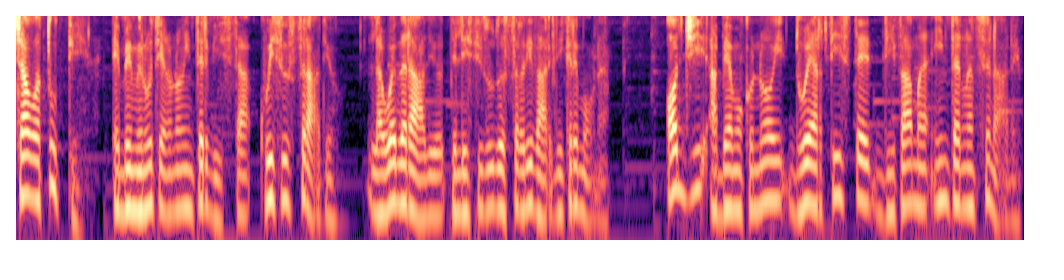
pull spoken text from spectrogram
Ciao a tutti e benvenuti a una nuova intervista qui su Stradio, la web radio dell'Istituto Stradivari di Cremona. Oggi abbiamo con noi due artiste di fama internazionale,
